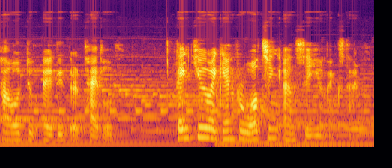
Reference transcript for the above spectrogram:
how to edit their title. Thank you again for watching and see you next time.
